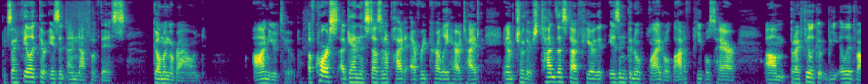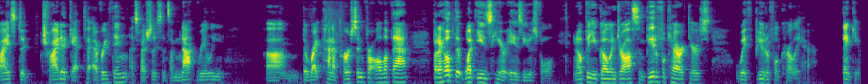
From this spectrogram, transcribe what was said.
because I feel like there isn't enough of this going around on YouTube. Of course, again, this doesn't apply to every curly hair type, and I'm sure there's tons of stuff here that isn't going to apply to a lot of people's hair. Um, but I feel like it would be ill advised to try to get to everything, especially since I'm not really um, the right kind of person for all of that. But I hope that what is here is useful, and I hope that you go and draw some beautiful characters with beautiful curly hair. Thank you.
